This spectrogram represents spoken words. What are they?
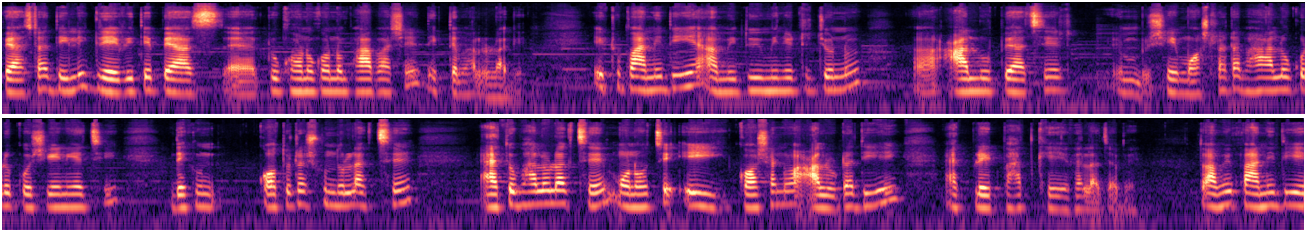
পেঁয়াজটা দিলে গ্রেভিতে পেঁয়াজ একটু ঘন ঘন ভাব আসে, দেখতে ভালো লাগে। একটু পানি দিয়ে আমি দুই মিনিটের জন্য আলু পেঁয়াজের সেই মশলাটা ভালো করে কষিয়ে নিয়েছি। দেখুন কতটা সুন্দর লাগছে। এত ভালো লাগছে, মনে হচ্ছে এই কষানো আলুটা দিয়েই এক প্লেট ভাত খেয়ে ফেলা যাবে। তো আমি পানি দিয়ে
